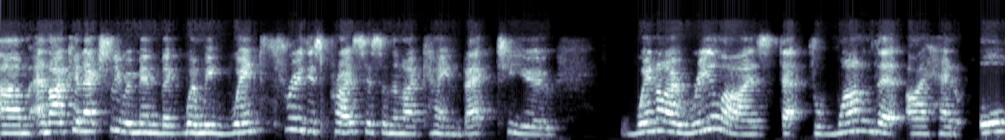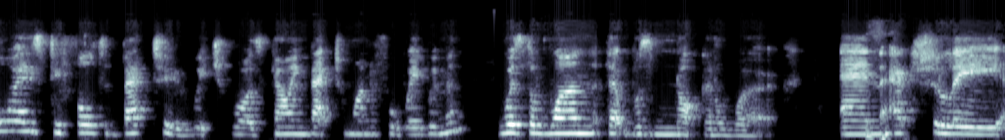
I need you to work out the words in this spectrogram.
um, and i can actually remember when we went through this process and then i came back to you when i realized that the one that i had always defaulted back to which was going back to wonderful web women was the one that was not going to work and Mhm. actually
